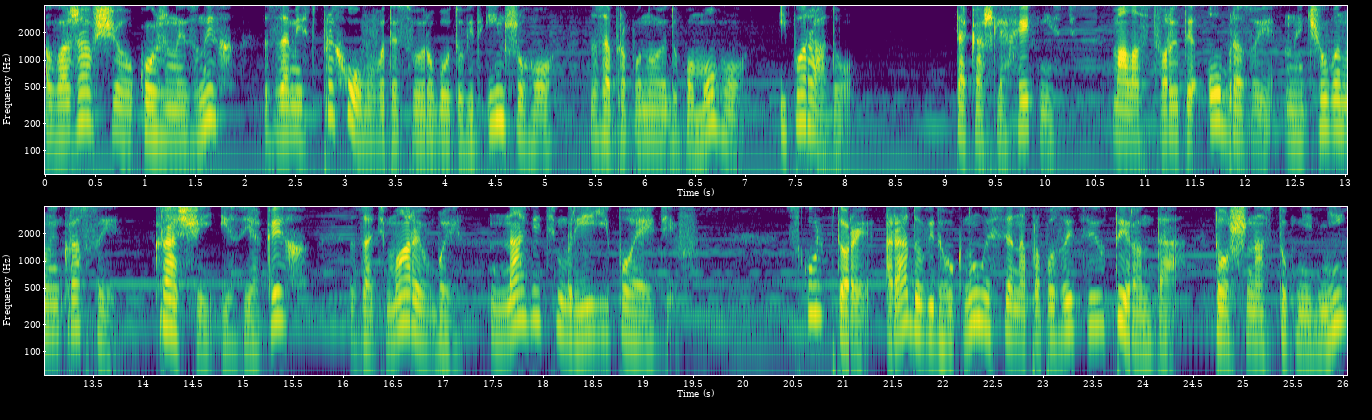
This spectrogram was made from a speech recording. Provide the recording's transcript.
вважав, що кожен із них замість приховувати свою роботу від іншого запропонує допомогу і пораду. Така шляхетність мала створити образи нечуваної краси, кращий із яких затьмарив би навіть мрії поетів. Скульптори радо відгукнулися на пропозицію тиранта, тож наступні дні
